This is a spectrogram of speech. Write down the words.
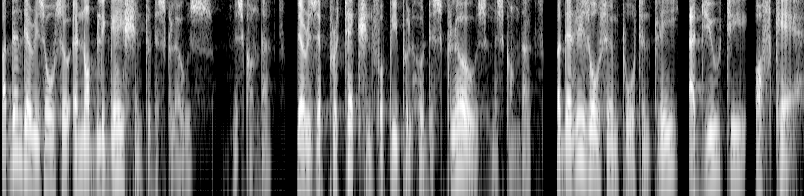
But then there is also an obligation to disclose misconduct. There is a protection for people who disclose misconduct. But there is also importantly a duty of care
